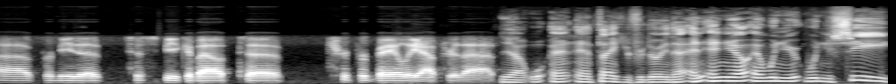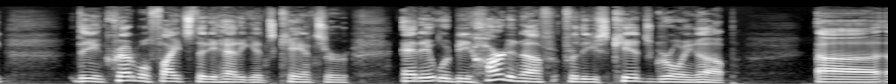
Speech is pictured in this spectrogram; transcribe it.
uh, for me to to speak about uh, Trooper Bailey after that. Yeah, well, and, and thank you for doing that. And, and you know, and when you when you see the incredible fights that he had against cancer, and it would be hard enough for these kids growing up uh,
